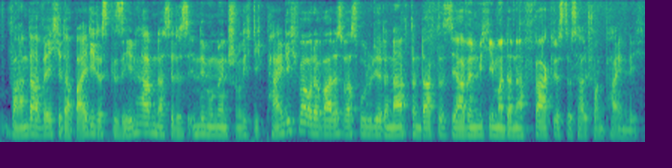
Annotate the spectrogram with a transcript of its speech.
waren da welche dabei, die das gesehen haben, dass dir das in dem Moment schon richtig peinlich war? Oder war das was, wo du dir danach dann dachtest, ja, wenn mich jemand danach fragt, ist das halt schon peinlich?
